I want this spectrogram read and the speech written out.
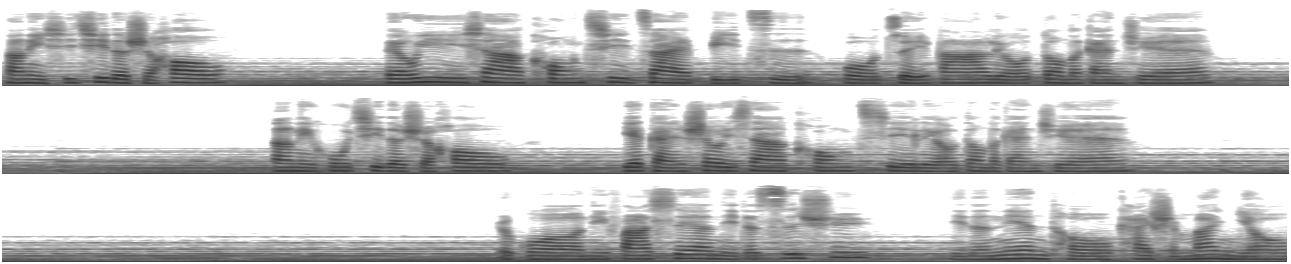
当你吸气的时候，留意一下空气在鼻子或嘴巴流动的感觉。当你呼气的时候，也感受一下空气流动的感觉。如果你发现你的思绪、你的念头开始漫游，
